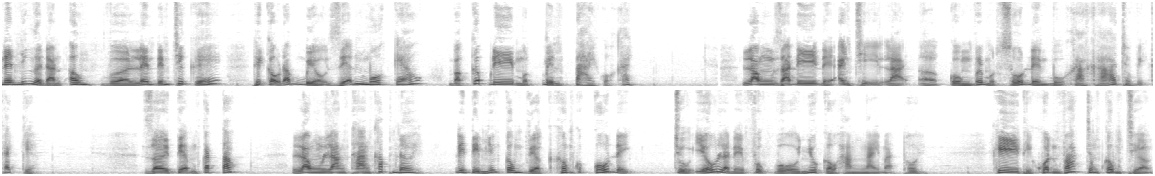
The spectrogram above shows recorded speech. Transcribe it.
nên những người đàn ông vừa lên đến chiếc ghế thì cậu đã biểu diễn múa kéo và cướp đi một bên tai của khách. Long ra đi để anh chị lại ở cùng với một số đền bù kha khá cho vị khách kia. Rời tiệm cắt tóc, Long lang thang khắp nơi, đi tìm những công việc không có cố định, chủ yếu là để phục vụ nhu cầu hàng ngày mà thôi. Khi thì khuân vác trong công trường,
